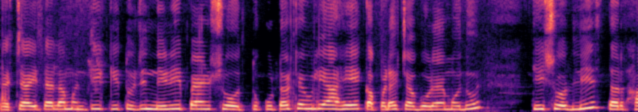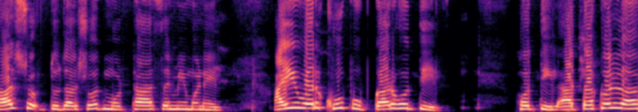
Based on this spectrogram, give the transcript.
त्याच्या आई त्याला म्हणते की तुझी निळी पॅन्ट शोध. तू कुठं ठेवली आहे कपड्याच्या बोळ्यामधून? ती शोधलीस तर हा शो तुझा शोध मोठा असं मी म्हणेन. आईवर खूप उपकार होतील होतील. आता कळलं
